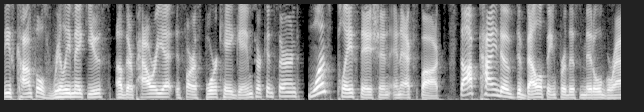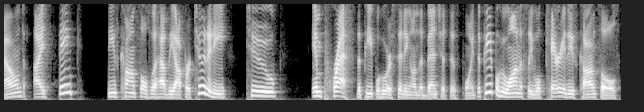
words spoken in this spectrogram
these consoles really make use of their power yet as far as 4K games are concerned. Once PlayStation and Xbox stop kind of developing for this middle ground, I think these consoles will have the opportunity to impress the people who are sitting on the bench at this point. The people who honestly will carry these consoles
